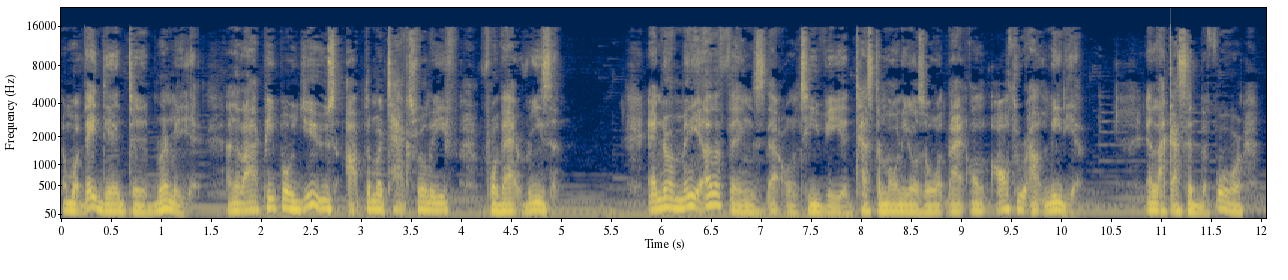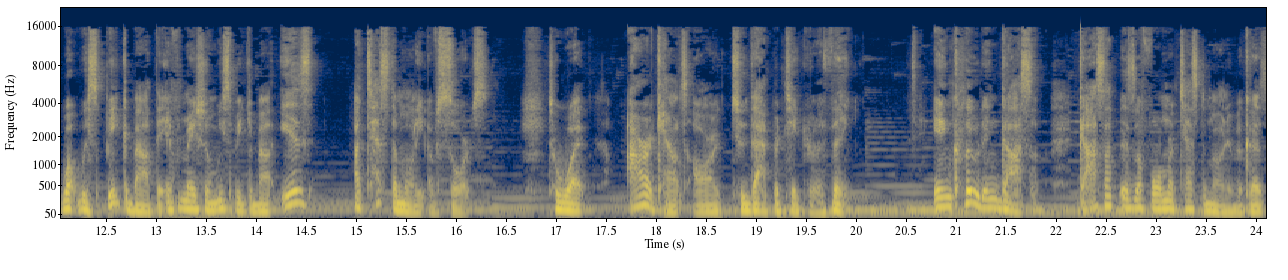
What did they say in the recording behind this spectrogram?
and what they did to remedy it. And a lot of people use Optima tax relief for that reason. And there are many other things that on TV and testimonials or whatnot on all throughout media. And like I said before, what we speak about, the information we speak about is a testimony of sorts to what our accounts are to that particular thing, including gossip. Gossip is a form of testimony because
